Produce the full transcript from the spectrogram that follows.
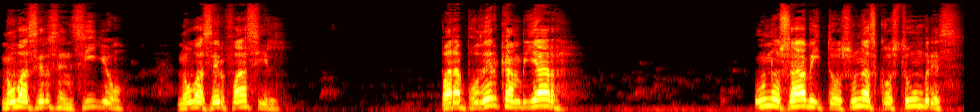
No va a ser sencillo, no va a ser fácil. Para poder cambiar unos hábitos, unas costumbres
